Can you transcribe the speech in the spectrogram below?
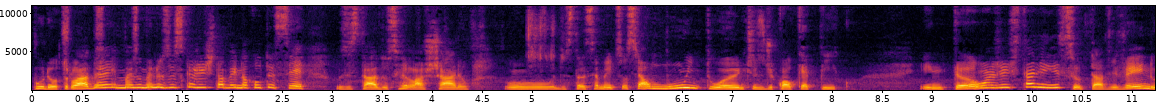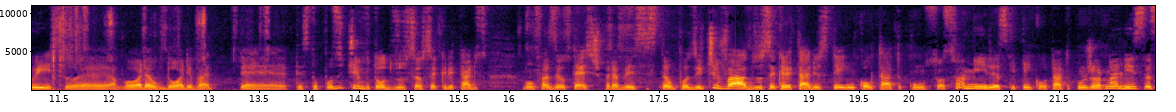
Por outro lado, é mais ou menos isso que a gente está vendo acontecer. Os estados relaxaram o distanciamento social muito antes de qualquer pico. Então a gente está nisso, está vivendo isso. É, agora o Dória vai, é, testou positivo, todos os seus secretários vão fazer o teste para ver se estão positivados. Os secretários têm contato com suas famílias, que têm contato com jornalistas.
